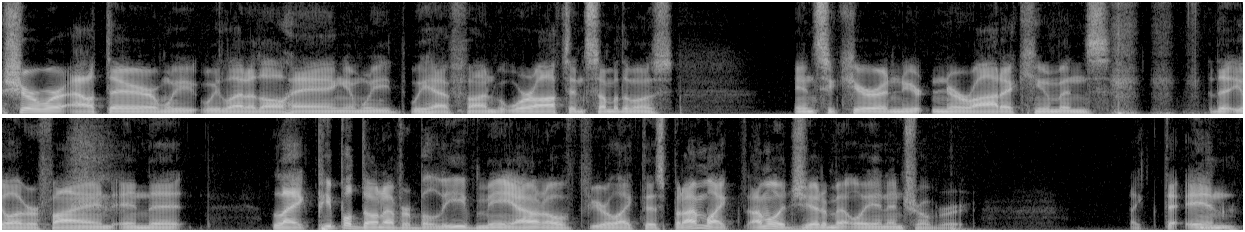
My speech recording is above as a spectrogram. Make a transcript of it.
sure we're out there and we, we let it all hang and we, we have fun, but we're often some of the most insecure and neur- neurotic humans that you'll ever find in that like people don't ever believe me. I don't know if you're like this, but I'm like I'm legitimately an introvert. Like the, and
